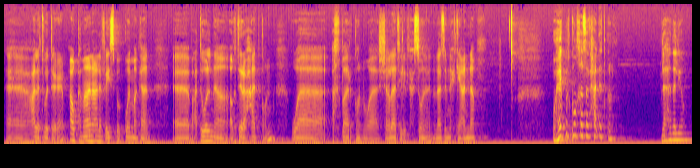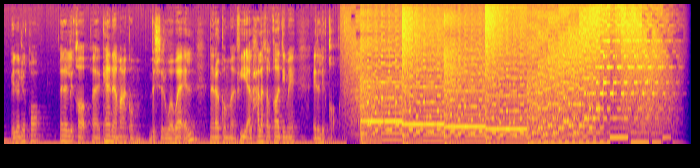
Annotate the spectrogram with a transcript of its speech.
آه على تويتر أو كمان على فيسبوك وين ما كان. آه بعتوا لنا اقتراحاتكم واخباركم والشغلات اللي بتحسونا إنه لازم نحكي عنها. وهيك بتكون خلصت حلقتكم لهذا اليوم. إلى اللقاء. إلى اللقاء. آه كان معكم بشر ووائل. نراكم في الحلقة القادمة. إلى اللقاء.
